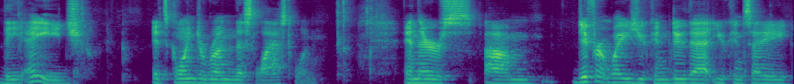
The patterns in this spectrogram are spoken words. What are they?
the age, it's going to run this last one. And there's um, different ways you can do that. You can say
